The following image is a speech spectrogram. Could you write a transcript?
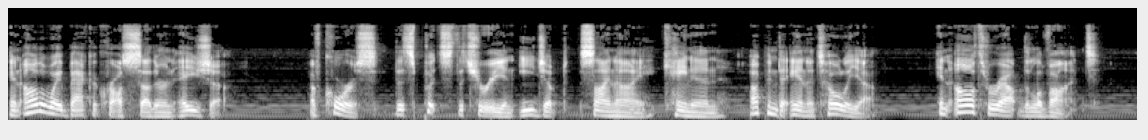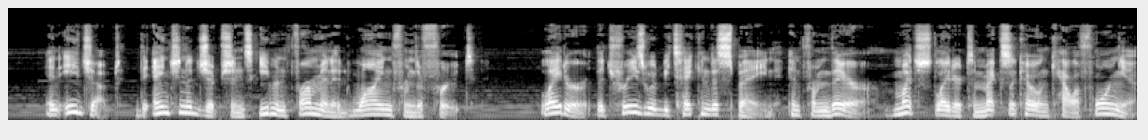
and all the way back across southern Asia. Of course, this puts the tree in Egypt, Sinai, Canaan, up into Anatolia, and all throughout the Levant. In Egypt, the ancient Egyptians even fermented wine from the fruit. Later, the trees would be taken to Spain, and from there, much later to Mexico and California.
